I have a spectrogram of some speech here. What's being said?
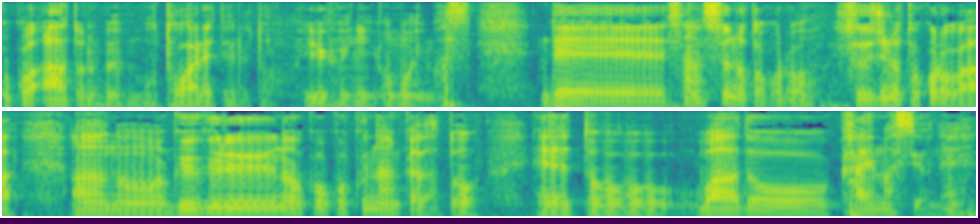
ここはアートの部分も問われてるというふうに思います。で、算数のところ、数字のところは、あの、Google の広告なんかだと、えっ、ー、と、ワードを変えますよね。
